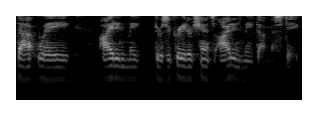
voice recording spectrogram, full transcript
That way, I didn't make. There's a greater chance I didn't make that mistake.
